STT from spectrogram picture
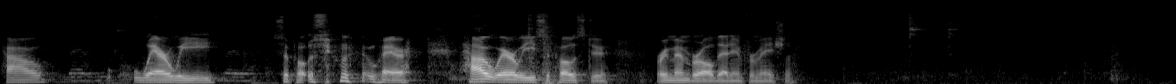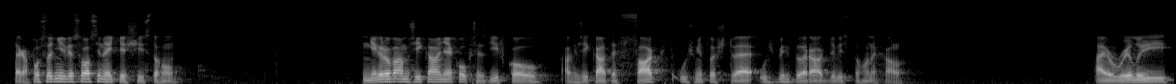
How, where we supposed to, where, how were we supposed to remember all that information? Tak a poslední dvě jsou asi nejtěžší z toho. Někdo vám říká nějakou přezdívkou a vy říkáte, fakt, už mě to štve, už bych byl rád, kdybys toho nechal. I really,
